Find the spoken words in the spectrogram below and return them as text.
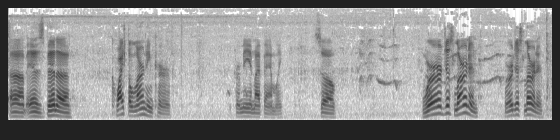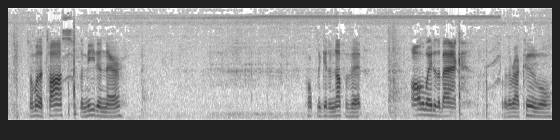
Um, has been a quite the learning curve for me and my family. So we're just learning. We're just learning. So I'm gonna toss the meat in there. Hopefully get enough of it all the way to the back where the raccoon will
